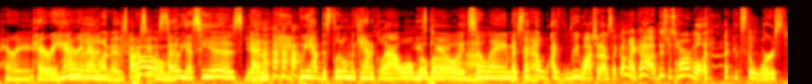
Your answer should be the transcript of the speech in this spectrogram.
Harry Harry Harry Hamlin. Hamlin is Perseus. Oh. Oh yes, he is. Yeah. And we have this little mechanical owl, He's Bubo. cute, It's so uh-huh. lame. I've it's like seen the. I rewatched it. I was like, oh my god, this was horrible. it's the worst.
